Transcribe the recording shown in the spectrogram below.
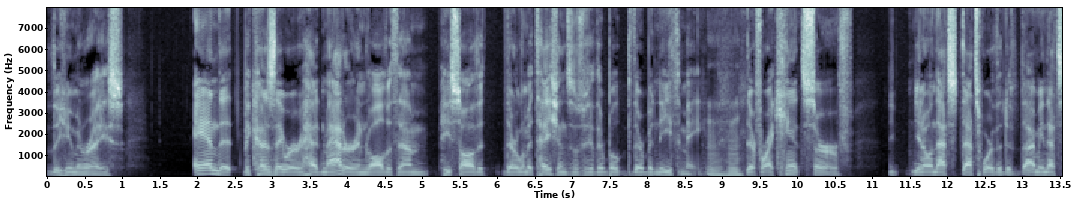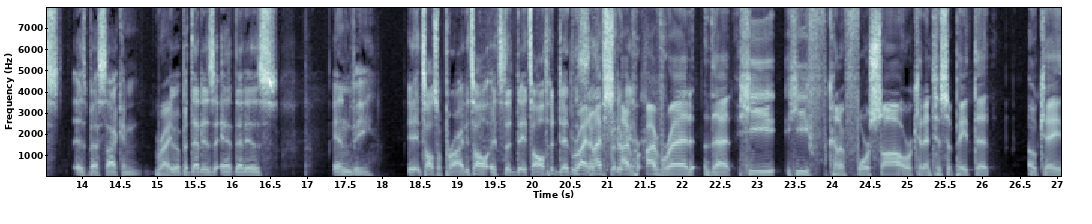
the human race and that because they were had matter involved with them, he saw that their limitations they're they're beneath me. Mm-hmm. Therefore, I can't serve. You know, and that's that's where the I mean that's as best I can Right. do it. But that is that is envy. It's also pride. It's all it's the it's all the deadly right and I've, I've I've read that he he f- kind of foresaw or could anticipate that okay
